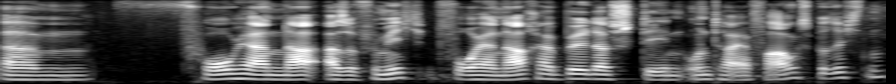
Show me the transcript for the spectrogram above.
Ähm, vorher, na, also für mich, vorher-nachher-Bilder stehen unter Erfahrungsberichten.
